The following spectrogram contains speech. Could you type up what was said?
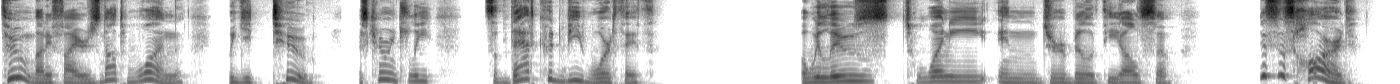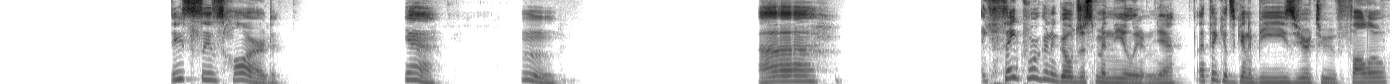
Two modifiers, not one. We get two. Because currently, so that could be worth it. But we lose 20 in durability also. This is hard. This is hard. Yeah. Hmm. Uh... I think we're gonna go just Manyullyn, yeah. I think it's gonna be easier to follow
